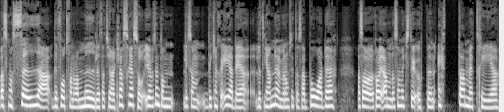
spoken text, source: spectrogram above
vad ska man säga, det fortfarande var möjligt att göra klassresor. Jag vet inte om liksom, det kanske är det lite grann nu, men de sitter så här både, alltså Roy Andersson växte ju upp i en etta med tre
